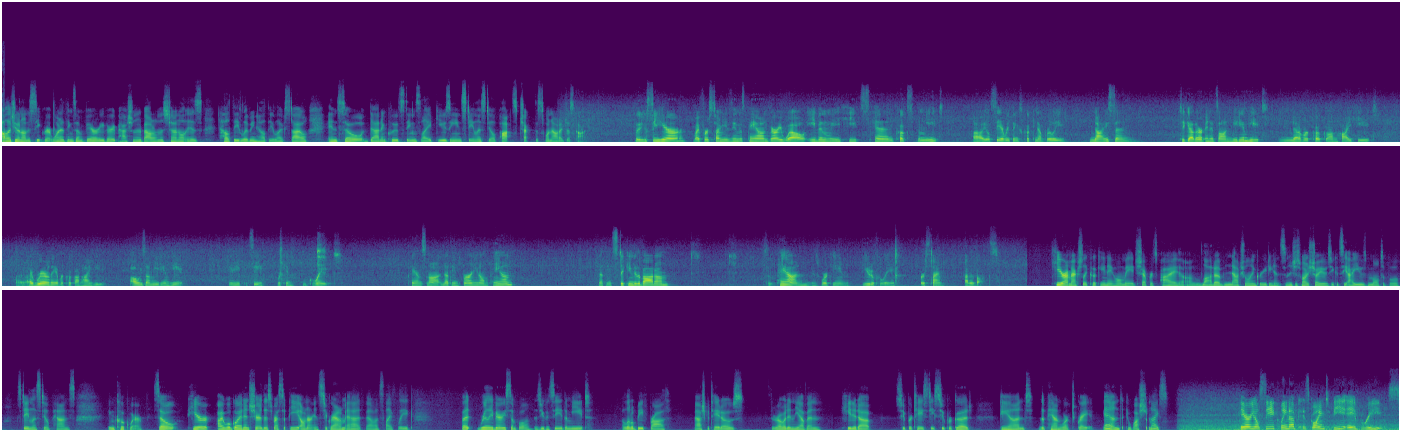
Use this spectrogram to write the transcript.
I'll let you in on a secret. One of the things I'm very, very passionate about on this channel is healthy living, healthy lifestyle. And so that includes things like using stainless steel pots. Check this one out I just got. So you see here, my first time using this pan very well, evenly heats and cooks the meat. Uh, you'll see everything's cooking up really nice and together and it's on medium heat. Never cook on high heat. I rarely ever cook on high heat. Always on medium heat. Here you can see, looking great. Pan's not, nothing's burning on the pan. Nothing's sticking to the bottom. So the pan is working beautifully. First time out of the box. Here I'm actually cooking a homemade shepherd's pie, a lot of natural ingredients. And I just want to show you, as you can see, I use multiple stainless steel pans in cookware. So here I will go ahead and share this recipe on our Instagram at Balanced Life League. But really very simple. As you can see, the meat, a little beef broth, mashed potatoes, throw it in the oven, heat it up. Super tasty, super good. And the pan worked great and it washed up nice. Here you'll see cleanup is going to be a breeze.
